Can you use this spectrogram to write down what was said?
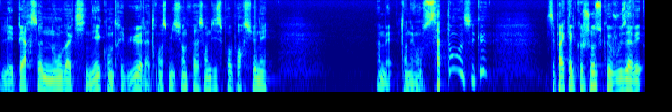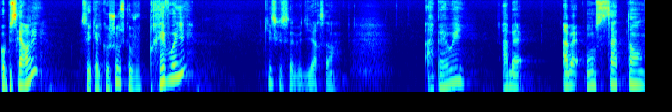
les personnes non vaccinées contribuent à la transmission de façon disproportionnée. » Ah mais attendez, on s'attend à ce que c'est pas quelque chose que vous avez observé, c'est quelque chose que vous prévoyez? Qu'est-ce que ça veut dire, ça? Ah ben oui, ah ben, ah ben on s'attend.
